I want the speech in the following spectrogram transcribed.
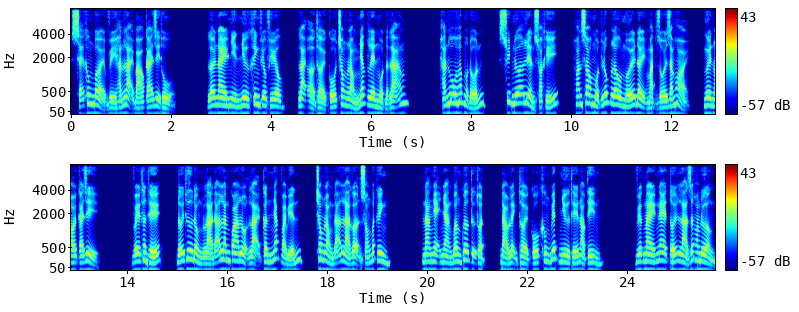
sẽ không bởi vì hắn lại báo cái gì thủ. Lời này nhìn như khinh phiêu phiêu, lại ở thời cố trong lòng nhấc lên một đợt lãng. Hắn hô hấp một đốn, suýt nữa liền xóa khí, hoan sau một lúc lâu mới đầy mặt dối dám hỏi, ngươi nói cái gì? Về thân thế, đới thư đồng là đã lăn qua lộn lại cân nhắc vài biến, trong lòng đã là gợn sóng bất kinh. Nàng nhẹ nhàng bâng cơ tự thuật, đảo lệnh thời cố không biết như thế nào tin. Việc này nghe tới là rất hoang đường,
